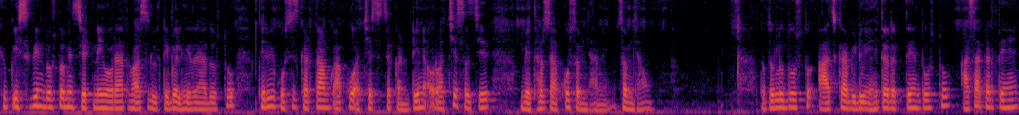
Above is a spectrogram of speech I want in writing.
क्योंकि स्क्रीन दोस्तों में सेट नहीं हो रहा है, थोड़ा सा टेबल हिल रहा है दोस्तों। फिर भी कोशिश करता हूँ आपको अच्छे से कंटेंट और अच्छे से अच्छे मेथड से आपको समझाने, समझाऊँ। तब तक लोग दोस्तों, आज का वीडियो यहीं तक रखते हैं दोस्तों। आशा करते हैं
